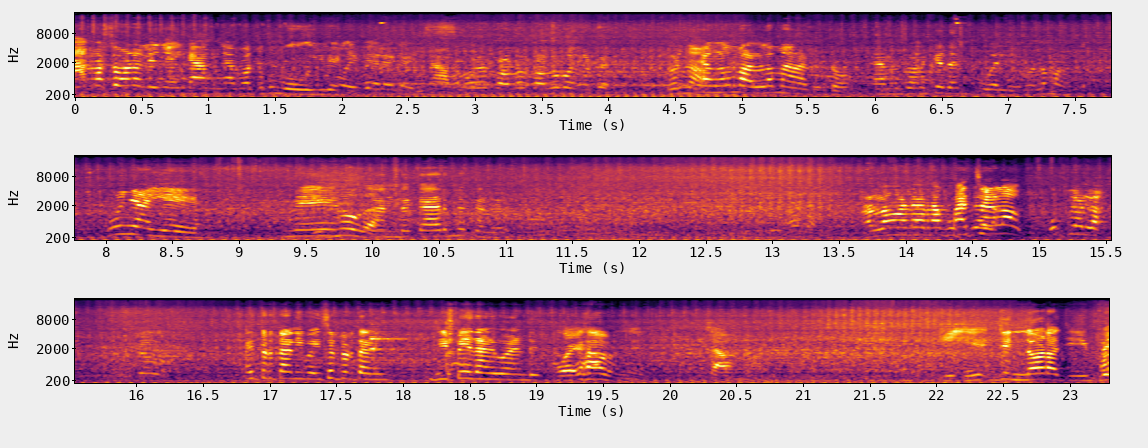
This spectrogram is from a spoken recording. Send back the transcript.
ആമസോണല്ലേ ഞാൻ അങ്ങേപ്പുറത്തേക്കും പോയി ഇവിടുന്നോ? ഞങ്ങൾ വെള്ളം വാങ്ങാം കേട്ടോ. ആമസോണിക്ക് ഏതായാലും പോവല്ലേ? വെള്ളം ഇരുന്നൂറ്. കണ്ടക്കാരനൊക്കെ ഉണ്ട്. പച്ചവെള്ളം. കുപ്പിവെള്ളം. എത്ര പൈസ? എത്ര എടുത്താണ് ജി പേ ചെയ്താണ് വേണ്ടത് ജിന്നോടാ ഏതാ ജീപ്പ്?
